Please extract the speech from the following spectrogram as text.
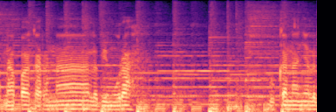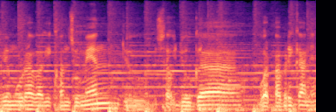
Kenapa? Karena lebih murah. Bukan hanya lebih murah bagi konsumen juga buat pabrikan ya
